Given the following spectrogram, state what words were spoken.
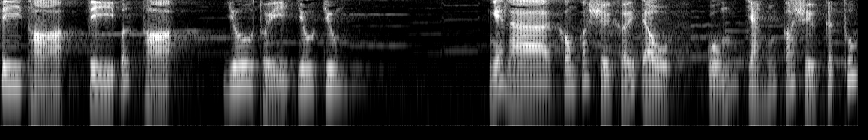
Phi thọ, vì bất thọ, vô thủy vô chung. Nghĩa là không có sự khởi đầu, cũng chẳng có sự kết thúc.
